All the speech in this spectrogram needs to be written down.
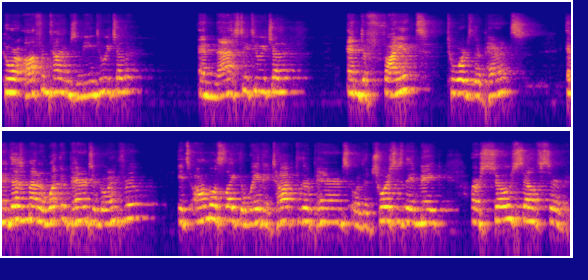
who are oftentimes mean to each other and nasty to each other and defiant towards their parents. And it doesn't matter what their parents are going through, it's almost like the way they talk to their parents or the choices they make are so self serving.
